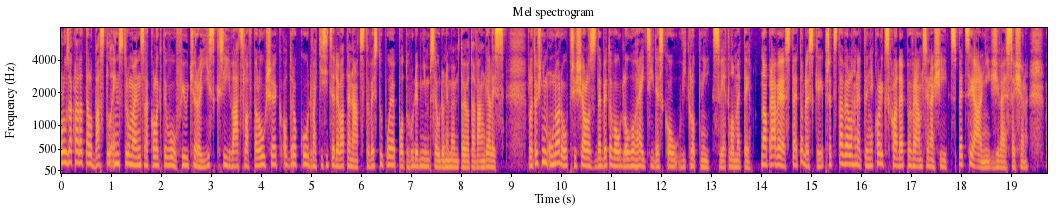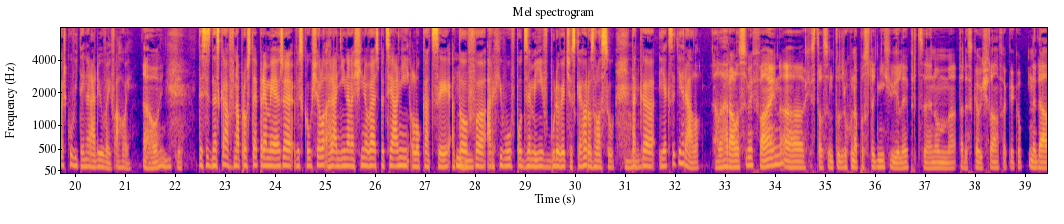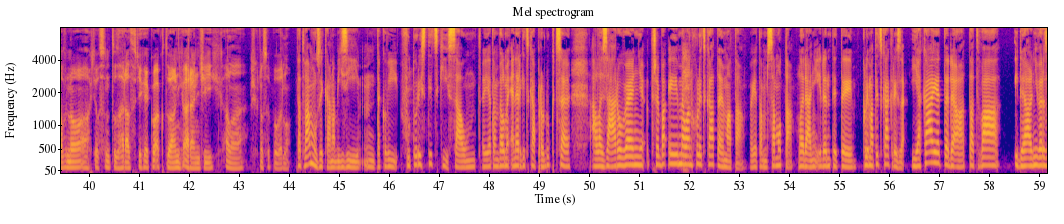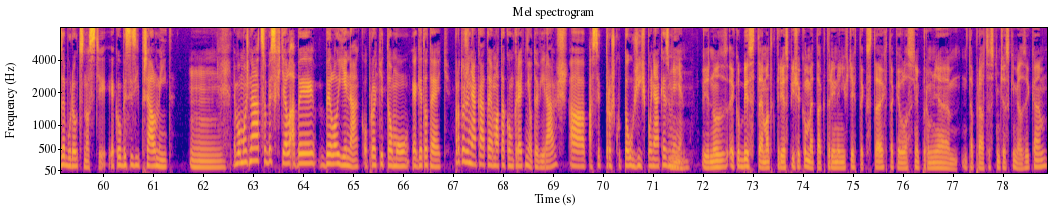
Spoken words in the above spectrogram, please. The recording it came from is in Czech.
Spoluzakladatel Bastel Instruments a kolektivu Future Jiskří Václav Peloušek od roku 2019 vystupuje pod hudebním pseudonymem Toyota Vangelis. V letošním únoru přišel s debitovou dlouhohrající deskou Výklopný světlomety. No a právě z této desky představil hned několik skladeb v rámci naší speciální živé session. Vašku, vítej na Radio Wave, ahoj. Ahoj, díky. Ty jsi dneska v naprosté premiéře vyzkoušel hraní na naší nové speciální lokaci a to mm-hmm. v archivu v podzemí v budově Českého rozhlasu. Mm-hmm. Tak eh, jak se ti hrálo? Ale hrálo se mi fajn a chystal jsem to trochu na poslední chvíli, přece jenom ta deska vyšla fakt jako nedávno a chtěl jsem to zahrát v těch jako aktuálních aranžích, ale všechno se povedlo. Ta tvá muzika nabízí mm, takový futuristický sound, je tam velmi energická produkce, ale zároveň třeba i melancholická témata. Je tam samota, hledání identity, klimatická krize. Jaká je teda ta tvá ideální verze budoucnosti? Jakou by si ji přál mít? Mm. Nebo možná, co bys chtěl, aby bylo jinak oproti tomu, jak je to teď? Protože nějaká témata konkrétní otevíráš a asi trošku toužíš po nějaké změně. Mm. Jedno z, jakoby, z témat, který je spíš jako meta, který není v těch textech, tak je vlastně pro mě ta práce s tím českým jazykem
